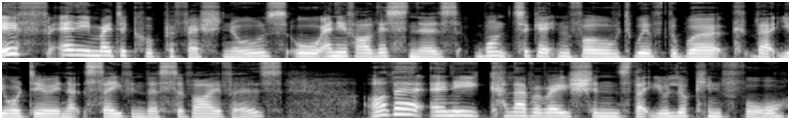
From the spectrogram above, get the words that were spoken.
if any medical professionals or any of our listeners want to get involved with the work that you're doing at Saving the Survivors, are there any collaborations that you're looking for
